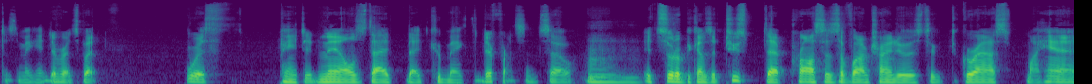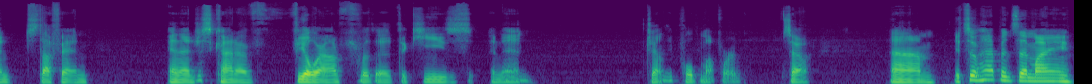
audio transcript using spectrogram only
doesn't make any difference. But with painted nails, that that could make the difference. And so Mm. it sort of becomes a two-step process of what I'm trying to do is to, to grasp my hand, stuff in, and then just kind of feel around for the the keys, and then gently pull them upward. So, um, it so happens that my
